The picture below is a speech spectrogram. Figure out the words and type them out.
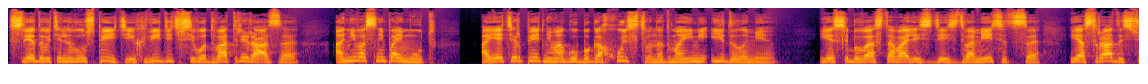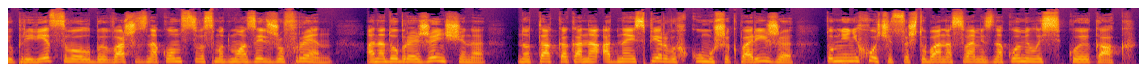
«Следовательно, вы успеете их видеть всего 2-3 раза. Они вас не поймут. А я терпеть не могу богохульства над моими идолами. Если бы вы оставались здесь два месяца, я с радостью приветствовал бы ваше знакомство с мадемуазель Жофрен. Она добрая женщина, но так как она одна из первых кумушек Парижа, то мне не хочется, чтобы она с вами знакомилась кое-как».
